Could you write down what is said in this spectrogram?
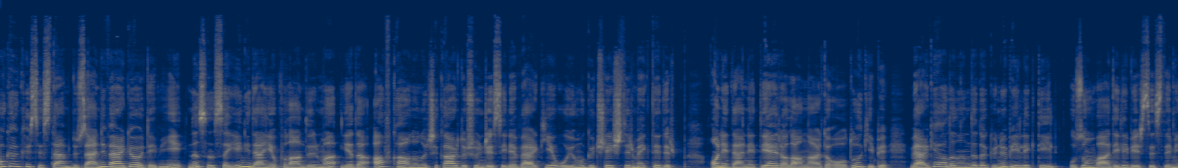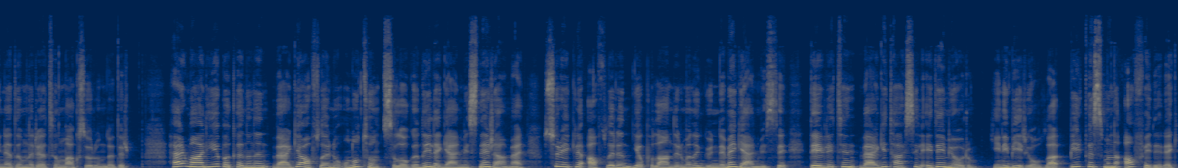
Bugünkü sistem düzenli vergi ödemeyi nasılsa yeniden yapılandırma ya da af kanunu çıkar düşüncesiyle vergiye uyumu güçleştirmektedir. O nedenle diğer alanlarda olduğu gibi vergi alanında da günübirlik değil, uzun vadeli bir sistemin adımları atılmak zorundadır. Her Maliye Bakanı'nın vergi aflarını unutun sloganıyla gelmesine rağmen sürekli afların yapılandırmanın gündeme gelmesi, devletin vergi tahsil edemiyorum, yeni bir yolla bir kısmını affederek,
